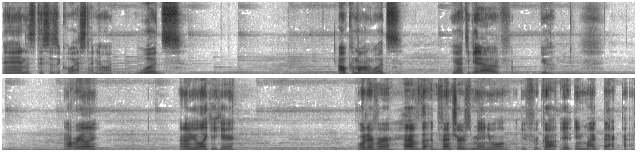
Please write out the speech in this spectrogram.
And this, this is a quest, I know it. Woods. Oh, come on, Woods. You have to get out of... You... Not really. I know you like it here. Whatever. Have the Adventurer's Manual. You forgot it in my backpack.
